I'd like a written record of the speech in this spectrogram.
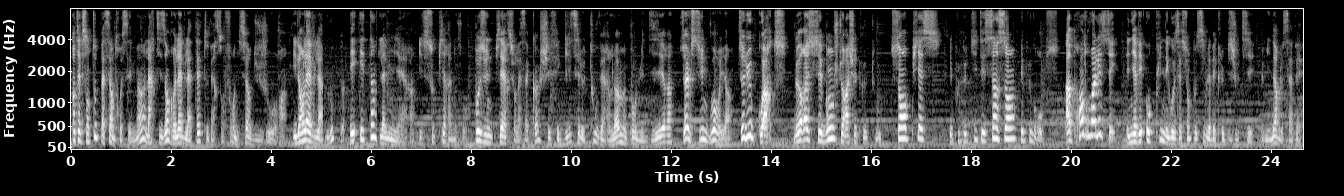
Quand elles sont toutes passées entre ses mains, l'artisan relève la tête vers son fournisseur du jour. Il enlève la loupe et éteint la lumière. Il soupire à nouveau, pose une pierre sur la sacoche et fait glisser le tout vers l'homme pour lui dire « Celle-ci ne vaut rien, c'est du quartz, le reste c'est bon, je te rachète le tout. 100 pièces les plus petites et 500 les plus grosses. À prendre ou à laisser Il n'y avait aucune négociation possible avec le bijoutier. Le mineur le savait,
